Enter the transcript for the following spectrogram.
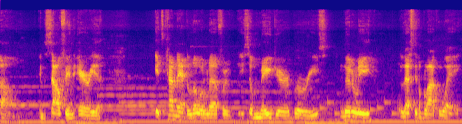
um, in the South End area, it's kind of at the lower left for some major breweries, literally less than a block away.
